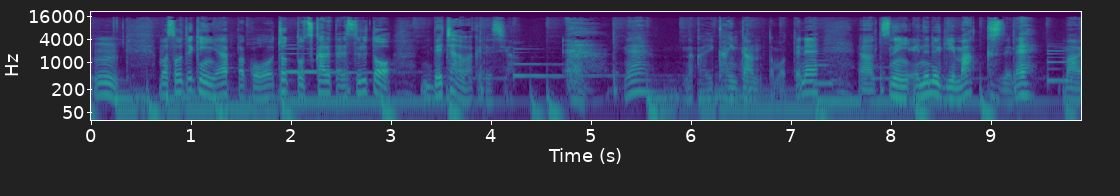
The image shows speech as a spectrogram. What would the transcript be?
うん。まあそういう時にやっぱこう、ちょっと疲れたりすると、出ちゃうわけですよ。うんね。なんかいかんいかんと思ってね、あ常にエネルギーマックスでね、まあ、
